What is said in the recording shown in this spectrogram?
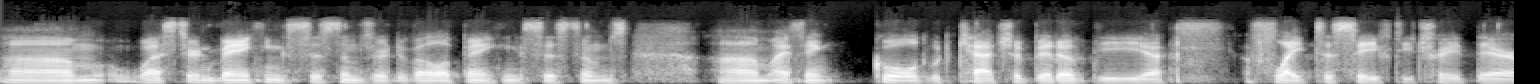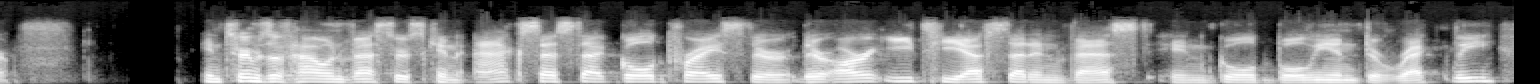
um, Western banking systems or developed banking systems, um, I think gold would catch a bit of the uh, flight to safety trade there in terms of how investors can access that gold price, there there are ETFs that invest in gold bullion directly.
